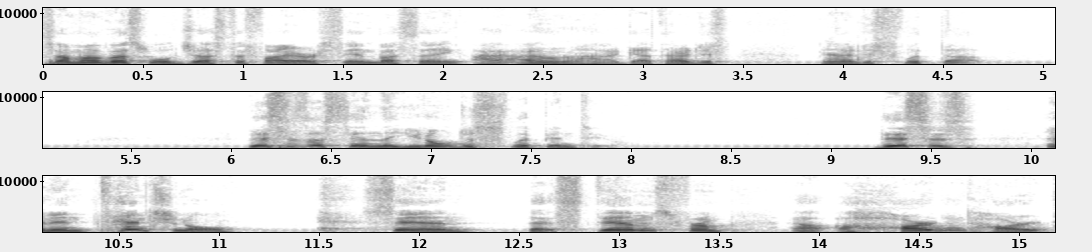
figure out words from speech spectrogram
Some of us will justify our sin by saying, I, I don't know how I got there. I just, man, I just slipped up. This is a sin that you don't just slip into. This is an intentional sin that stems from a, hardened heart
